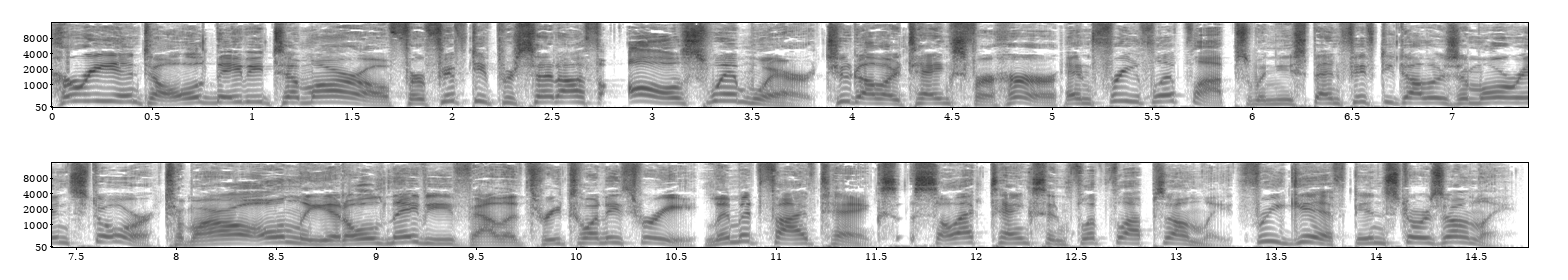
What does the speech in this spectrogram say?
Hurry into Old Navy tomorrow for 50% off all swimwear, $2 tanks for her, and free flip flops when you spend $50 or more in store. Tomorrow only at Old Navy, valid 323. Limit 5 tanks, select tanks and flip flops only. Free gift in stores only.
